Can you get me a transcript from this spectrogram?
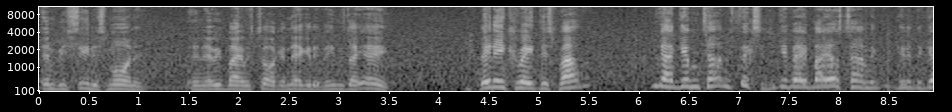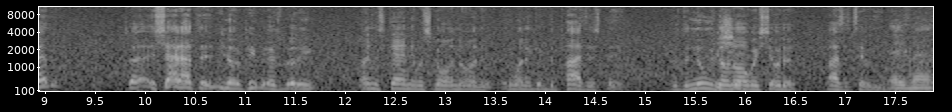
NBC this morning, and everybody was talking negative, and he was like, "Hey, they didn't create this problem. You gotta give them time to fix it. You give everybody else time to get it together." So uh, shout out to you know the people that's really understanding what's going on and, and want to give the positive thing, because the news Appreciate don't always show the positivity. Amen.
